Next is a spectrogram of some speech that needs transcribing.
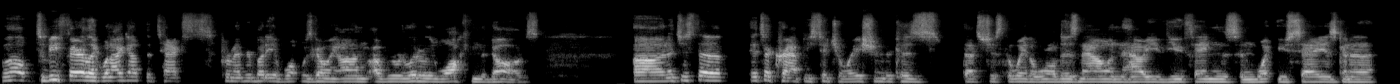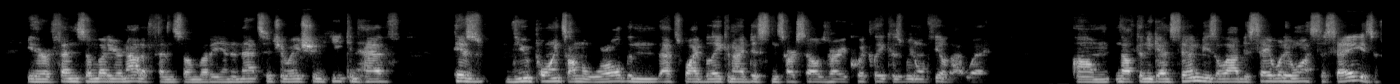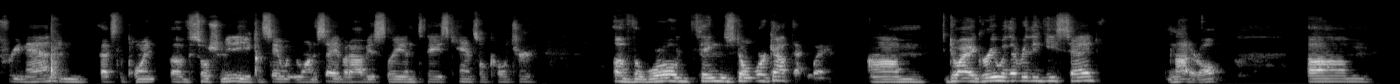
well, to be fair, like when I got the texts from everybody of what was going on, uh, we were literally walking the dogs. Uh, and it's just a it's a crappy situation because that's just the way the world is now and how you view things and what you say is going to either offend somebody or not offend somebody. And in that situation he can have his viewpoints on the world. And that's why blake and i distance ourselves very quickly because we don't feel that way um, nothing against him he's allowed to say what he wants to say he's a free man and that's the point of social media you can say what you want to say but obviously in today's cancel culture of the world things don't work out that way um, do I agree with everything he said? Not at all. Um,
